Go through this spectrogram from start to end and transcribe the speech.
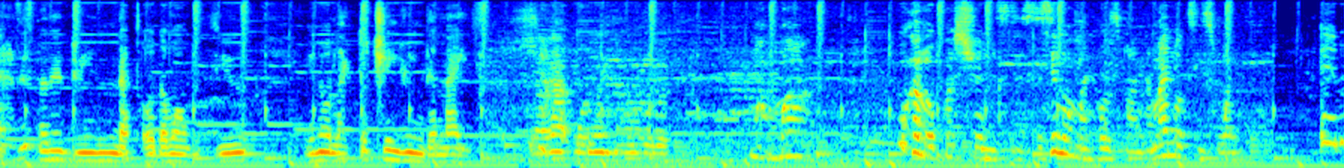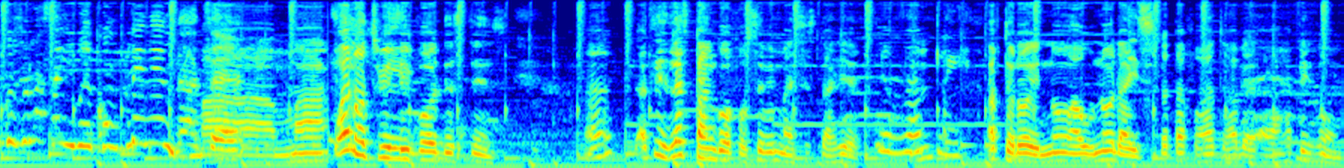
Has he started doing that other one with you? You know, like touching you in the night. Mama, what kind of question is this? Is he not my husband? Am I not his wife? Eh, because the last time you were complaining that... Uh, Mama, why not we leave all these things? Huh? At least let's thank God for saving my sister here. Exactly. After all, you know, I will know that it's better for her to have a, a happy home.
